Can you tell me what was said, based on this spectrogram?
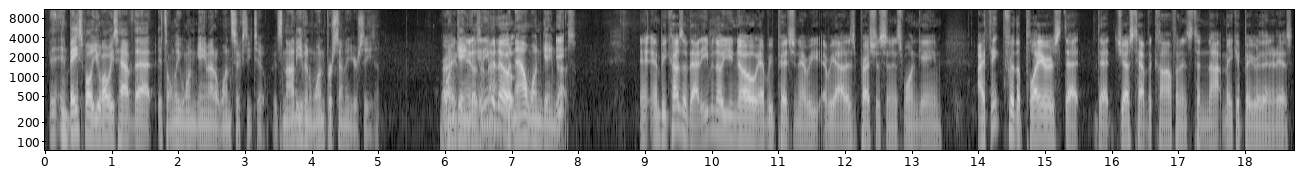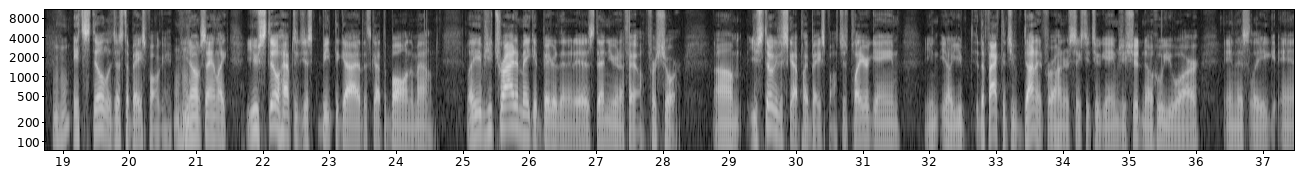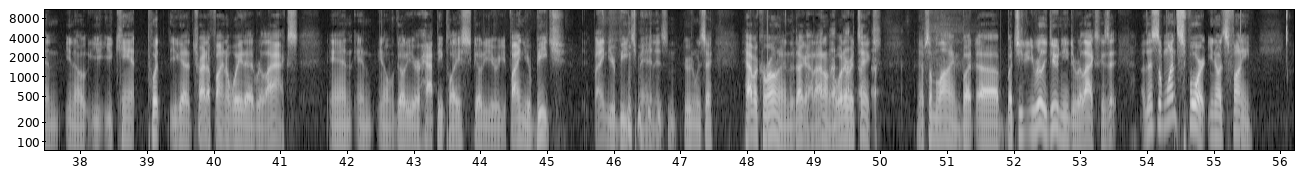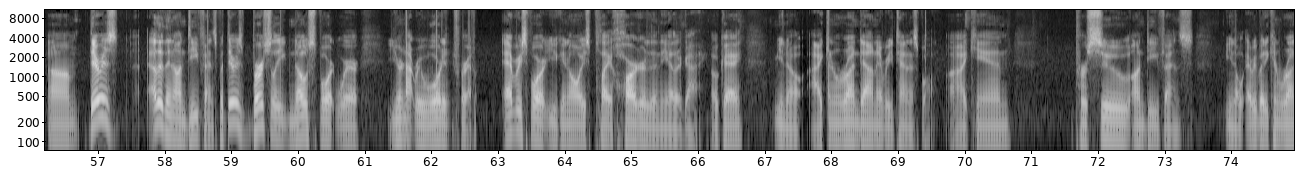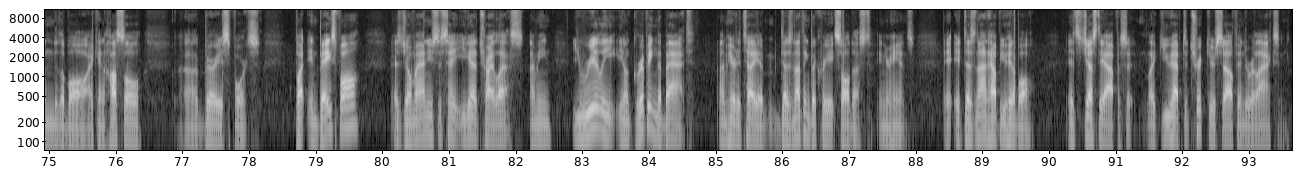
in- baseball you always have that it's only one game out of 162. It's not even one percent of your season. One game And- doesn't and even matter, though- but now one game e- does. and, and because of that, even though you know every pitch and every every out is precious and it's one game, I think for the players that that just have the confidence to not make it bigger than it is, it's still just a baseball game. You know what I'm saying? Like you still have to just beat the guy that's got the ball on the mound. Like if you try to make it bigger than it is, then you're going to fail for sure. Um, you still just got to play baseball. Just play your game. You, you know, you the fact that you've done it for 162 games, you should know who you are in this league, and you know you, you can't put. You got to try to find a way to relax, and and you know go to your happy place, go to your find your beach, find your beach, man. As Gruden would say, have a Corona in the dugout. I don't know, whatever it takes. Have some lime, but uh, but you, you really do need to relax because this is the one sport. You know, it's funny. Um, there is, other than on defense, but there is virtually no sport where you're not rewarded forever. Every sport you can always play harder than the other guy. Okay, you know I can run down every tennis ball. I can pursue on defense. You know everybody can run to the ball. I can hustle uh, various sports, but in baseball, as Joe Maddon used to say, you got to try less. I mean, you really, you know, gripping the bat. I'm here to tell you, does nothing but create sawdust in your hands. It, it does not help you hit a ball. It's just the opposite. Like you have to trick yourself into relaxing,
